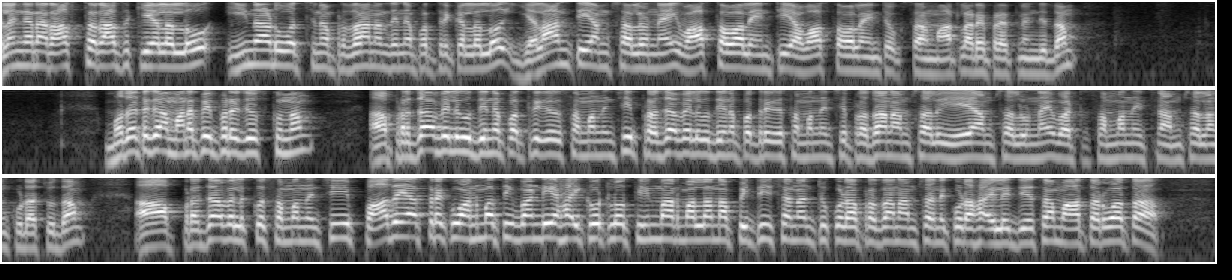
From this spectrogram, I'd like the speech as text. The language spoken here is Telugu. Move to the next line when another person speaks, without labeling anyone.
తెలంగాణ రాష్ట్ర రాజకీయాలలో ఈనాడు వచ్చిన ప్రధాన దినపత్రికలలో ఎలాంటి అంశాలు ఉన్నాయి వాస్తవాలు ఏంటి అవాస్తవాలు ఏంటి ఒకసారి మాట్లాడే ప్రయత్నం చేద్దాం. మొదటగా మన పేపర్ చూసుకుందాం. ఆ ప్రజా వెలుగు దినపత్రికకు సంబంధించి ప్రజా వెలుగు దినపత్రికకు సంబంధించి ప్రధాన అంశాలు ఏ అంశాలు ఉన్నాయి వాటికి సంబంధించిన అంశాలను కూడా చూద్దాం. ఆ ప్రజా వెలుగుకు సంబంధించి పాదయాత్రకు అనుమతి ఇవ్వండి. హైకోర్టులో తీన్మార్ మల్లన్న పిటిషన్ అంటూ కూడా ప్రధాన అంశాన్ని కూడా హైలైట్ చేశాం. ఆ తర్వాత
